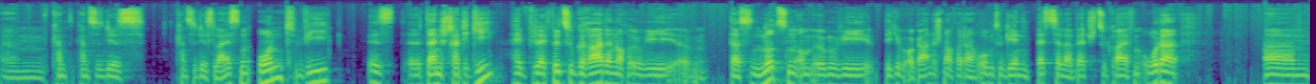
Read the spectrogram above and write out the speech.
ähm, kann, kannst du dir es, kannst du dir es leisten und wie ist äh, deine Strategie? Hey, vielleicht willst du gerade noch irgendwie ähm, das nutzen, um irgendwie dich organisch noch weiter nach oben zu gehen, Bestseller-Badge zu greifen oder ähm,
